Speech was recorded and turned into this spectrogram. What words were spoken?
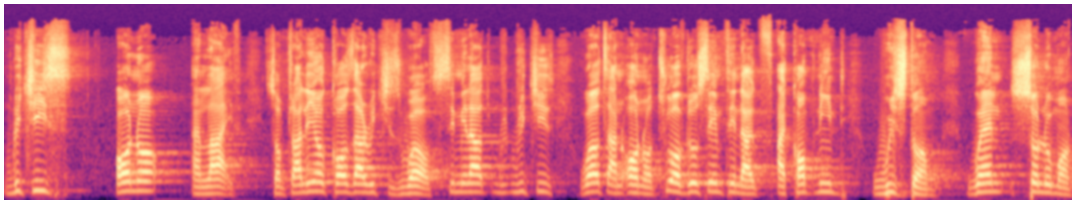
Riches, honor, and life. Some tradition calls that riches wealth. Similar riches, wealth, and honor. Two of those same things that accompanied wisdom when Solomon,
